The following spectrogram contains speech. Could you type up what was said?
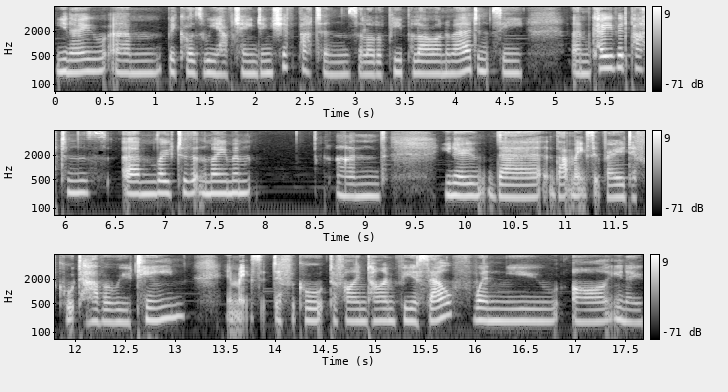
you know, um, because we have changing shift patterns. A lot of people are on emergency um, COVID patterns um, rotas at the moment. And you know there that makes it very difficult to have a routine. It makes it difficult to find time for yourself when you are you know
